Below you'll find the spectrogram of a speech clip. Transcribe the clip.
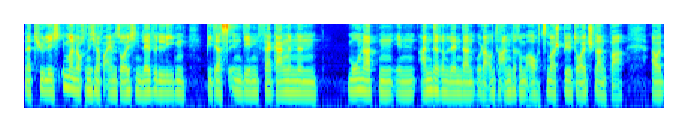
natürlich immer noch nicht auf einem solchen Level liegen, wie das in den vergangenen Monaten in anderen Ländern oder unter anderem auch zum Beispiel Deutschland war. Aber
